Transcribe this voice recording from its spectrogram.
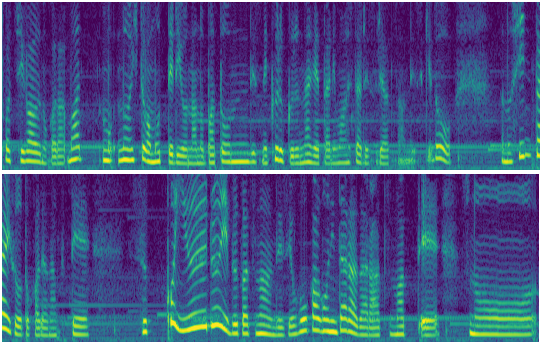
とは違うのかな、ま、の人が持ってるようなあのバトンですね。くるくる投げたり回したりするやつなんですけどあの新体操とかではなくてすっごい緩い部活なんですよ。放課後にダラダラ集まってその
